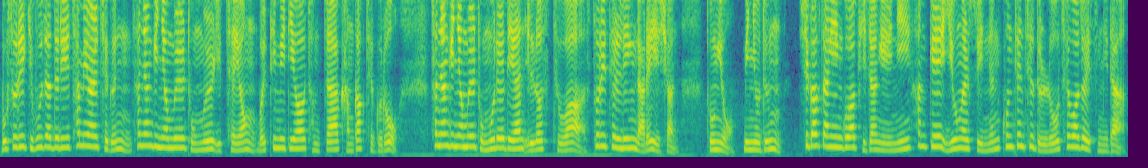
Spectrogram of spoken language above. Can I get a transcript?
목소리 기부자들이 참여할 책은 천연기념물 동물 입체형 멀티미디어 점자 감각책으로 천연기념물 동물에 대한 일러스트와 스토리텔링 나레이션, 동요, 민요 등 시각장애인과 비장애인이 함께 이용할 수 있는 콘텐츠들로 채워져 있습니다.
